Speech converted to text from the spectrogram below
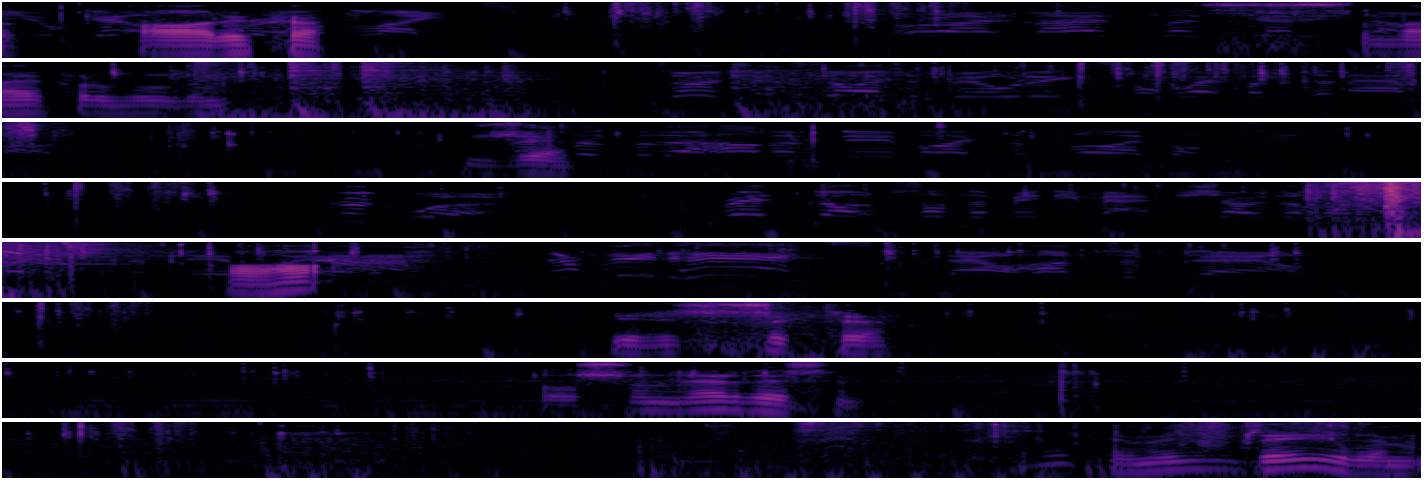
İt done. Sniper buldum. Güzel. Aha. Birisi sıktı. Dostum neredesin? Emin değilim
